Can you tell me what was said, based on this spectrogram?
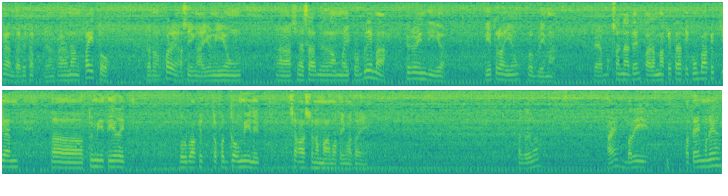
Yan dami na ng Paito. Ganun pa rin kasi nga yun yung ah, sinasabi na may problema. Pero hindi yun. Ito lang yung problema. Kaya buksan natin para makita natin kung bakit yan ah, tumitirik or bakit kapag ka uminit saka siya namamatay-matay tagal mo. Ay bali patayin mo na yun.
